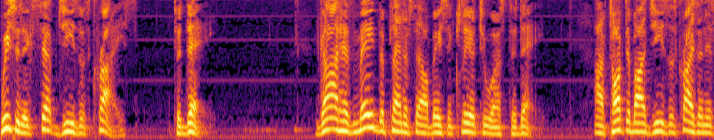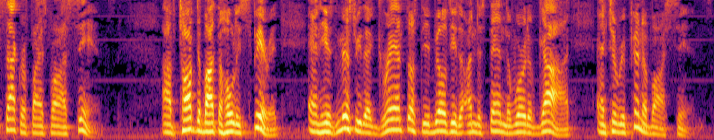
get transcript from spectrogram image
We should accept Jesus Christ today. God has made the plan of salvation clear to us today. I've talked about Jesus Christ and his sacrifice for our sins. I've talked about the Holy Spirit and his mystery that grants us the ability to understand the Word of God and to repent of our sins.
